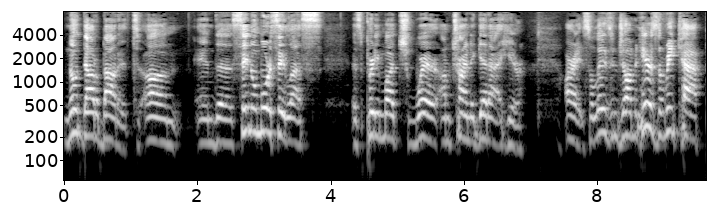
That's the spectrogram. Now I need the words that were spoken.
no doubt about it. Um, and uh, say no more, say less is pretty much where I'm trying to get at here. All right, so ladies and gentlemen, here's the recap.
